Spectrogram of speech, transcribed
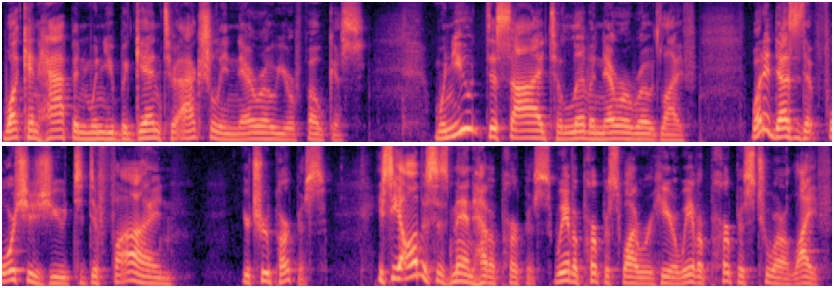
what can happen when you begin to actually narrow your focus. When you decide to live a narrow road life, what it does is it forces you to define your true purpose. You see, all of us as men have a purpose. We have a purpose why we're here. We have a purpose to our life.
